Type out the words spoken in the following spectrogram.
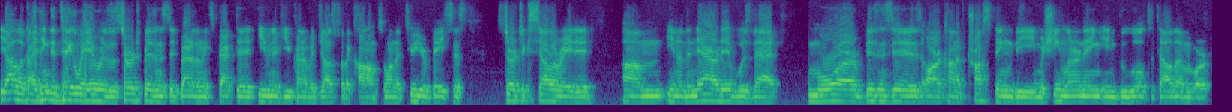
Yeah, look, I think the takeaway here was the search business did better than expected, even if you kind of adjust for the comp. So on a two-year basis, search accelerated. Um, you know, the narrative was that more businesses are kind of trusting the machine learning in Google to tell them or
